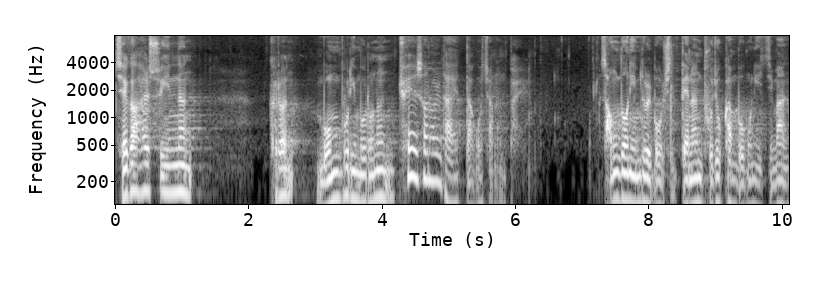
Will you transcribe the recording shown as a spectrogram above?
제가 할 수 있는 그런 몸부림으로는 최선을 다했다고 저는 봐요. 성도님들 보실 때는 부족한 부분이 있지만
